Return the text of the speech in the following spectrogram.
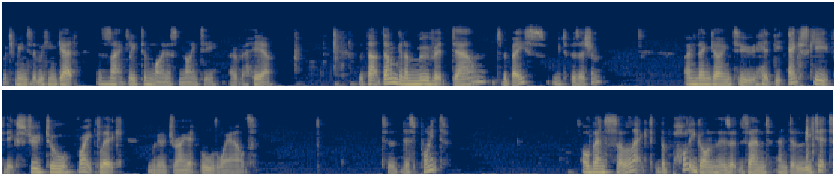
which means that we can get exactly to minus 90 over here. With that done, I'm going to move it down to the base, into position. I'm then going to hit the X key for the extrude tool, right click, and we're going to drag it all the way out to this point. I'll then select the polygon that is at this end and delete it.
